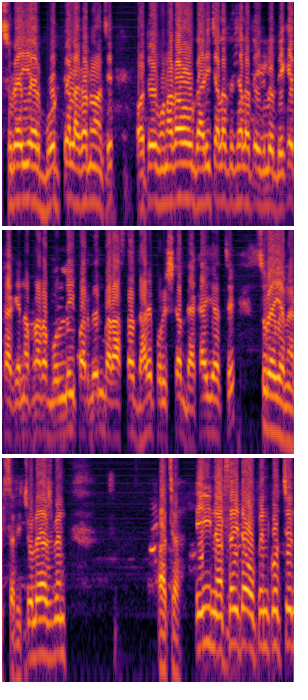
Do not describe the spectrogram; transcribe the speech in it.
সুরাইয়ার বোর্ডটা লাগানো আছে। অতএব ওনারাও গাড়ি চালাতে চালাতে এগুলো দেখে থাকেন। আপনারা বললেই পারবেন বা রাস্তার ধারে পরিষ্কার দেখাই যাচ্ছে সুরাইয়া নার্সারি। চলে আসবেন আচ্ছা এই নার্সারিটা ওপেন করছেন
